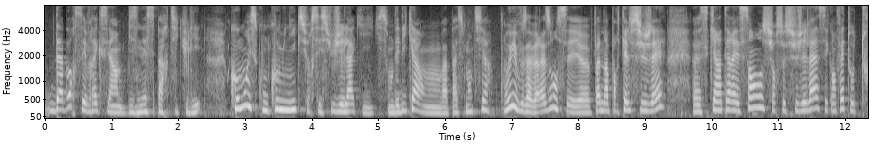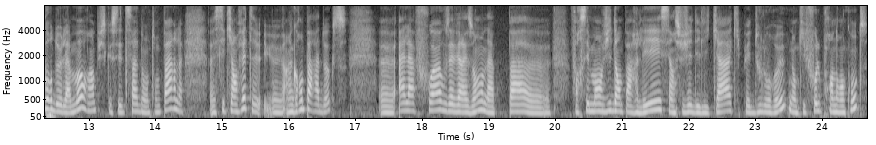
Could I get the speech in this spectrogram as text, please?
d'abord, c'est vrai que c'est un business particulier. Comment est-ce qu'on communique sur ces sujets-là qui, sont délicats On va pas se mentir? Oui, vous avez raison. C'est euh, pas n'importe quel sujet. Euh, ce qui est intéressant sur ce sujet-là, c'est qu'en fait, autour de la mort, hein, puisque c'est de ça dont on parle, euh, c'est qu'il y a en fait un grand paradoxe. à la fois, vous avez raison, on n'a pas forcément envie d'en parler. C'est un sujet délicat qui peut être douloureux, donc il faut le prendre en compte.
